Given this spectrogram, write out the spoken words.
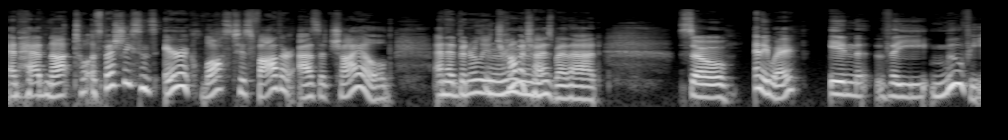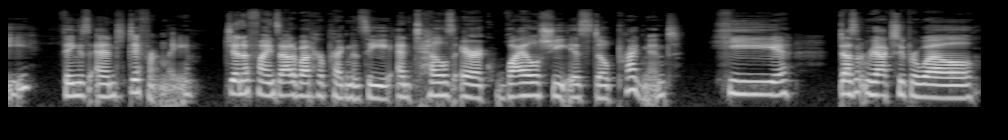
and had not told especially since Eric lost his father as a child and had been really Mhm. traumatized by that. So, anyway, in the movie, things end differently. Jenna finds out about her pregnancy and tells Eric while she is still pregnant. He doesn't react super well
